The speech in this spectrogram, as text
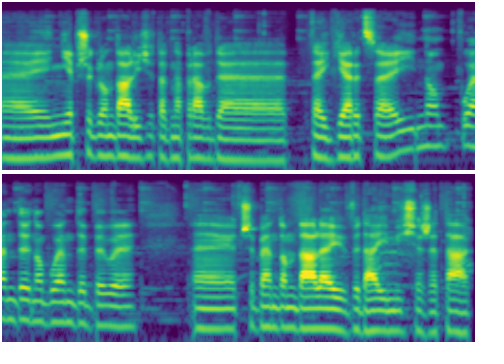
E, Nie przyglądali się tak naprawdę tej gierce i no błędy, no błędy były. E, Czy będą dalej? Wydaje mi się, że tak.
